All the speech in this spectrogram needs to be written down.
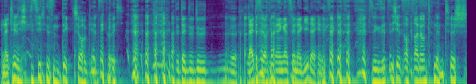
ja, natürlich. Ich zieh diesen Dick-Joke jetzt durch. Du, du, du äh, leitest ja auch die, deine ganze Energie dahin. Deswegen sitze ich jetzt auch gerade unter dem Tisch.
